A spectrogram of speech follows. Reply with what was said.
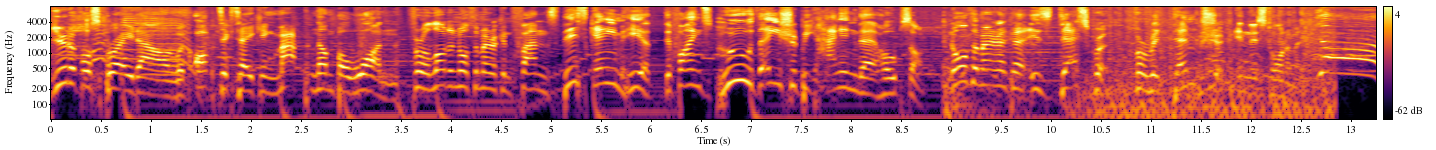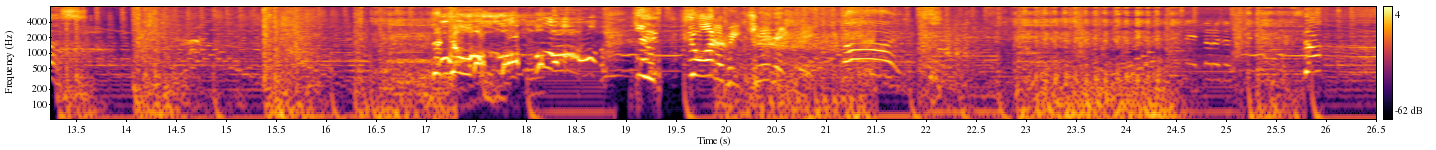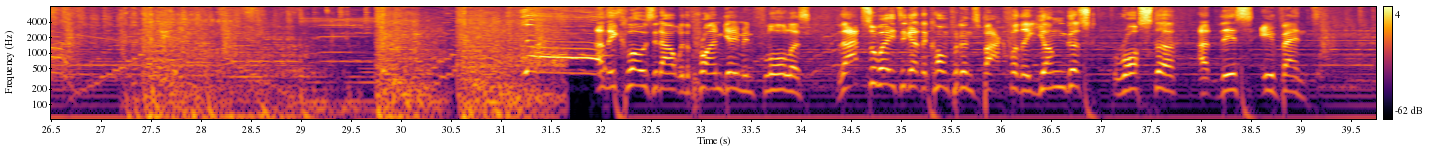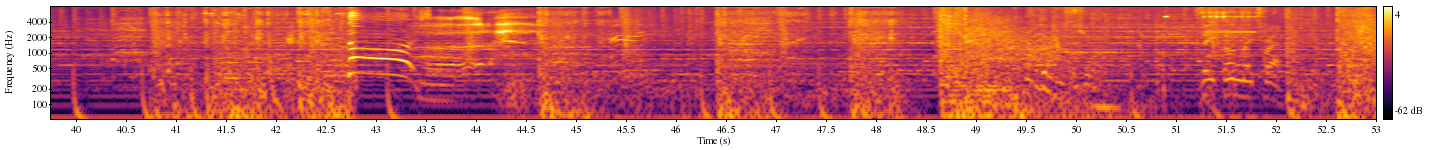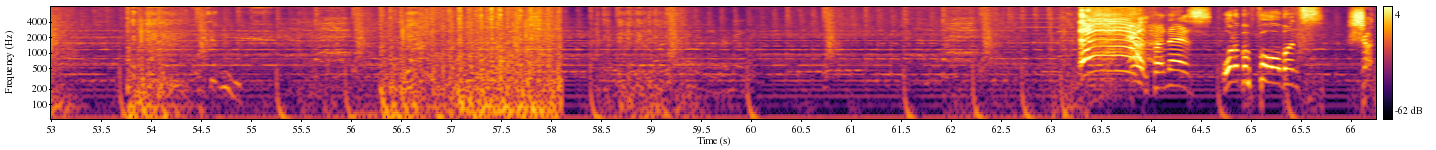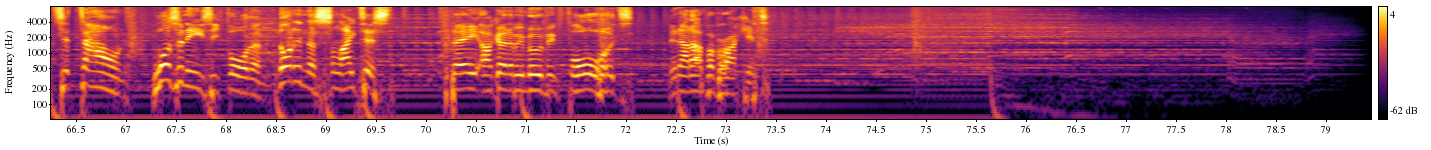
Beautiful spray down with Optic taking map number one. For a lot of North American fans, this game here defines who they should be hanging their hopes on. North America is desperate for redemption in this tournament. Yes! The door! You've gotta be kidding me! Nice! They close it out with a prime game in Flawless. That's a way to get the confidence back for the youngest roster at this event. My trap. And Finesse, what a performance! Shuts it down. Wasn't easy for them, not in the slightest. They are going to be moving forwards in that upper bracket.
